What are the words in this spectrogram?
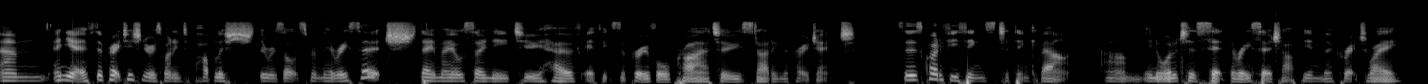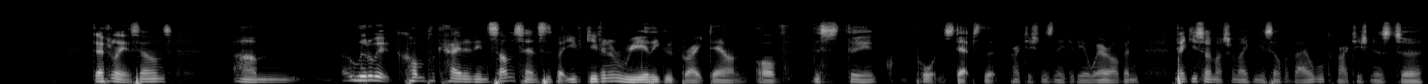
Um, and yeah, if the practitioner is wanting to publish the results from their research, they may also need to have ethics approval prior to starting the project. So there's quite a few things to think about um, in order to set the research up in the correct way. Definitely, it sounds um, a little bit complicated in some senses, but you've given a really good breakdown of this, the important steps that practitioners need to be aware of. And thank you so much for making yourself available to practitioners to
